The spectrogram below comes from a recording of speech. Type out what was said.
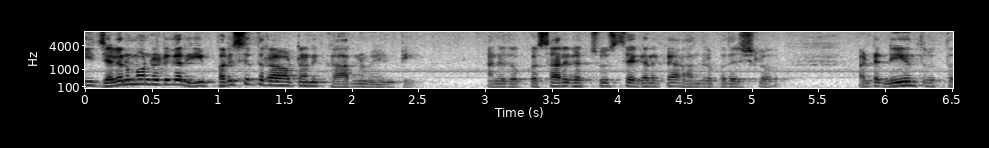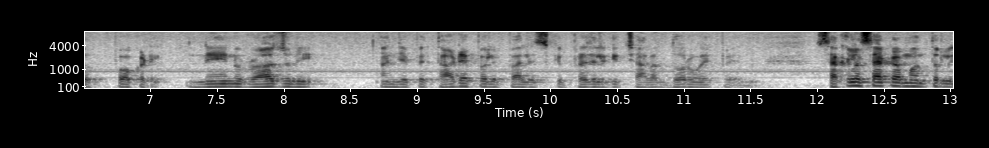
ఈ జగన్మోహన్ రెడ్డి గారు ఈ పరిస్థితి రావడానికి కారణం ఏంటి? అనేది ఒక్కసారిగా చూస్తే కనుక ఆంధ్రప్రదేశ్లో అంటే నియంతృత్వ పోకటి నేను రాజుని అని చెప్పి తాడేపల్లి ప్యాలెస్కి ప్రజలకి చాలా దూరం అయిపోయింది. సకల శాఖ మంత్రులు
